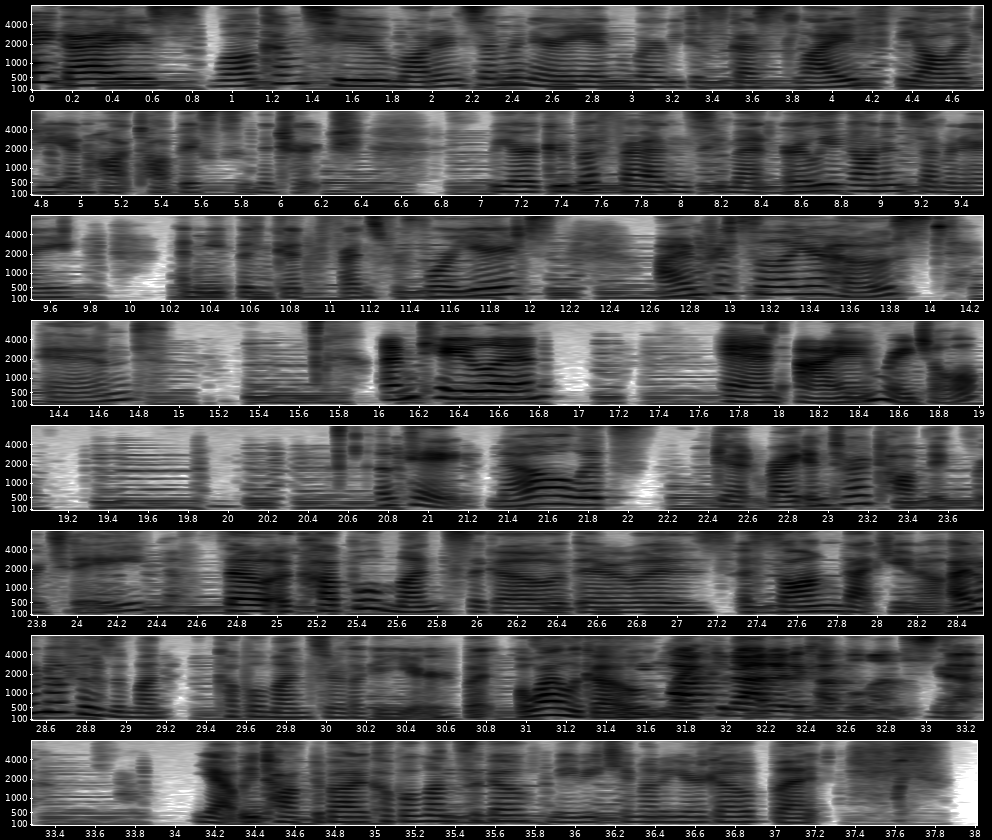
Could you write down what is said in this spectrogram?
Hi, guys. Welcome to Modern Seminarian, where we discuss life, theology, and hot topics in the church. We are a group of friends who met early on in seminary, and we've been good friends for four years. I'm Priscilla, your host, and I'm Kalyn. And I'm Rachael. Okay, now let's get right into our topic for today. So, a couple months ago, there was a song that came out. I don't know if it was a month, couple months, or like a year, but a while ago. We like, talked about it a couple months Yeah. ago. yeah, we talked about it a couple months ago. Maybe it came out a year ago, but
